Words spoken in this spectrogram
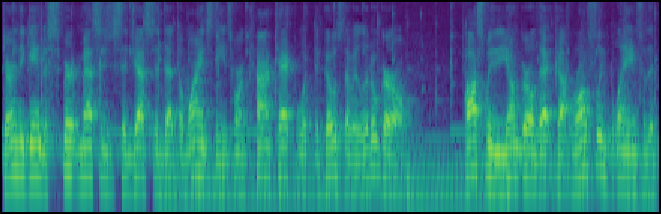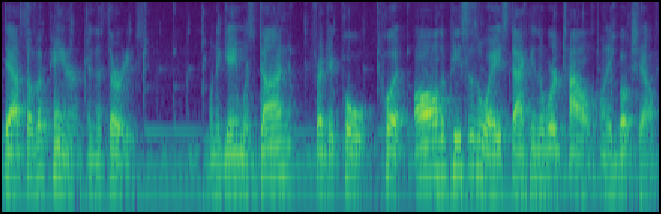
During the game, the spirit message suggested that the Weinsteins were in contact with the ghost of a little girl, possibly the young girl that got wrongfully blamed for the death of a painter in the 30s. When the game was done, Frederick Poole put all the pieces away, stacking the word tiles on a bookshelf.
